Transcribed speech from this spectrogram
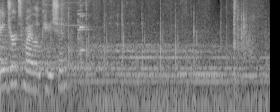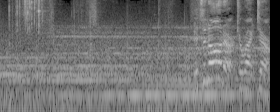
send ranger to my location? It's an honor, Director.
